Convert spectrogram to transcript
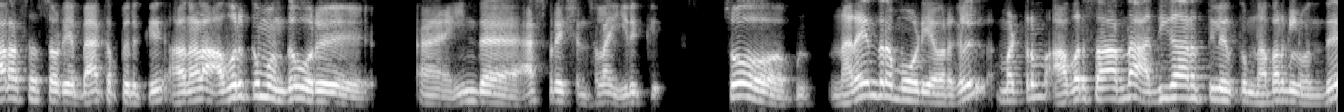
ஆர்எஸ்எஸ் உடைய பேக்கப் இருக்கு. அதனால அவருக்கும் வந்து ஒரு இந்த ஆஸ்பிரேஷன்ஸ் எல்லாம் இருக்கு. சோ நரேந்திர மோடி அவர்கள் மற்றும் அவர் சார்ந்த அதிகாரத்தில் இருக்கும் நபர்கள் வந்து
